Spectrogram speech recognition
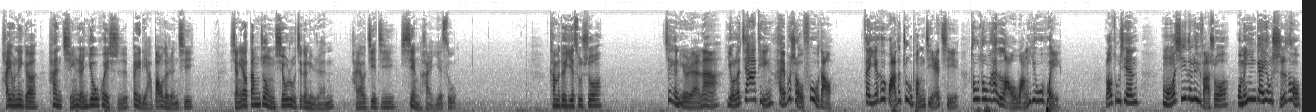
还有那个和情人幽会时被俩包的人妻，想要当众羞辱这个女人，还要借机陷害耶稣。他们对耶稣说。这个女人啊，有了家庭还不守妇道，在耶和华的祝棚节期偷偷和老王幽会。老祖先摩西的律法说，我们应该用石头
